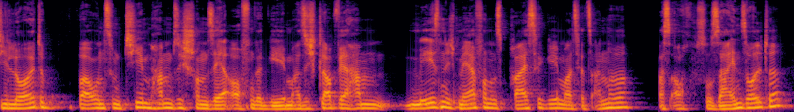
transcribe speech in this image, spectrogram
die Leute bei uns im Team haben sich schon sehr offen gegeben. Also ich glaube, wir haben wesentlich mehr von uns preisgegeben als jetzt andere, was auch so sein sollte.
